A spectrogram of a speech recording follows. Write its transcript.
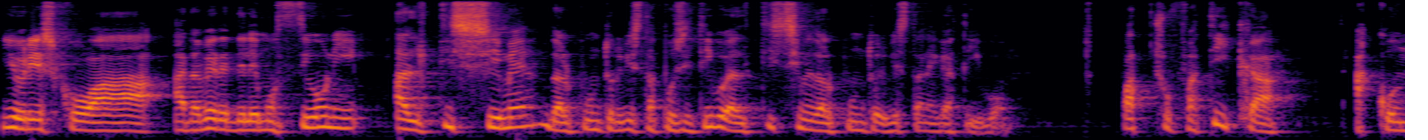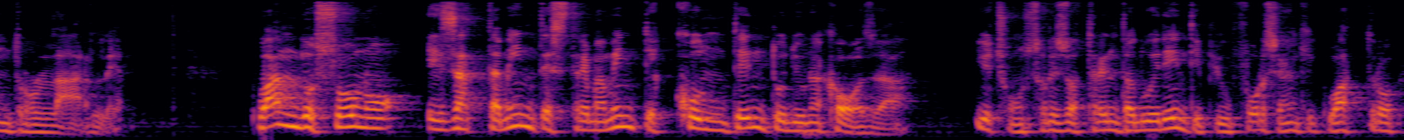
Io riesco a, ad avere delle emozioni altissime dal punto di vista positivo e altissime dal punto di vista negativo. Faccio fatica a controllarle. Quando sono esattamente estremamente contento di una cosa, io ho un sorriso a 32 denti più forse anche 4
